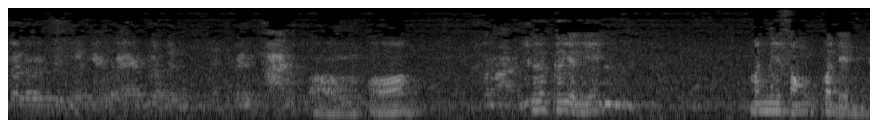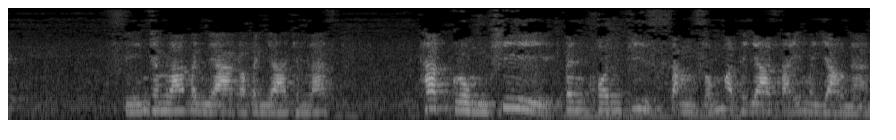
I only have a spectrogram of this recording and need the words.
เจริญสิ่งให้แข็งแรงเพื่อเป็น เป็นฐานของอ๋อสมาธิคือคืออย่างนี้ มันมีสองประเด็น ศีลชำระปัญญากับปัญญาชำระถ้ากลุ่มที่เป็นคนที่สั่งสมอัธยาศัยมายาวนาน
